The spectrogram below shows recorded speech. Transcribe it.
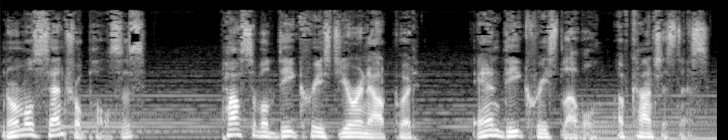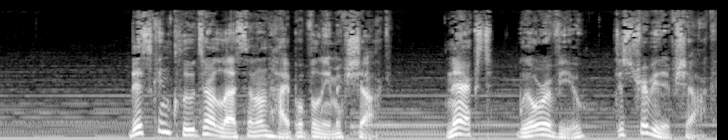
normal central pulses, possible decreased urine output, and decreased level of consciousness. This concludes our lesson on hypovolemic shock. Next, we'll review distributive shock.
